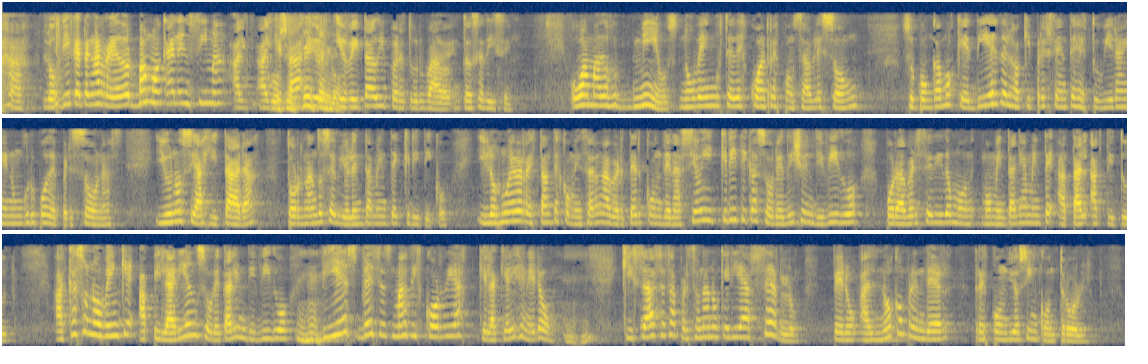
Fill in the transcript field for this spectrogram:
Los diez que están alrededor, vamos a caerle encima al, al que está irritado y perturbado. Entonces dice, oh amados míos, ¿no ven ustedes cuán responsables son? Supongamos que 10 de los aquí presentes estuvieran en un grupo de personas y uno se agitara, tornándose violentamente crítico, y los nueve restantes comenzaran a verter condenación y crítica sobre dicho individuo por haber cedido momentáneamente a tal actitud. ¿acaso no ven que apilarían sobre tal individuo diez veces más discordia que la que él generó? Quizás esa persona no quería hacerlo, pero al no comprender respondió sin control.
